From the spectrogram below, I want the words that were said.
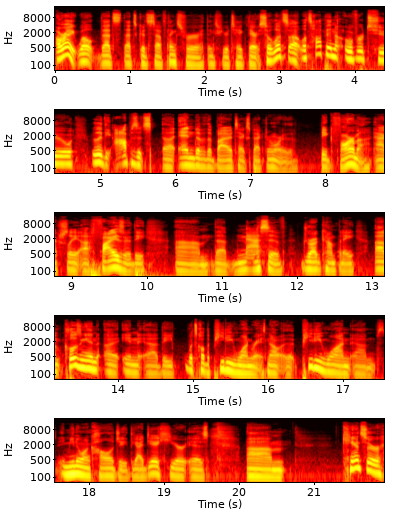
all right, well that's that's good stuff. Thanks for thanks for your take there. So let's uh, let's hop in over to really the opposite uh, end of the biotech spectrum, or the big pharma actually. Uh, Pfizer, the um, the massive drug company, um, closing in uh, in uh, the what's called the PD one race. Now, uh, PD one um, immuno-oncology. The idea here is um, cancer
